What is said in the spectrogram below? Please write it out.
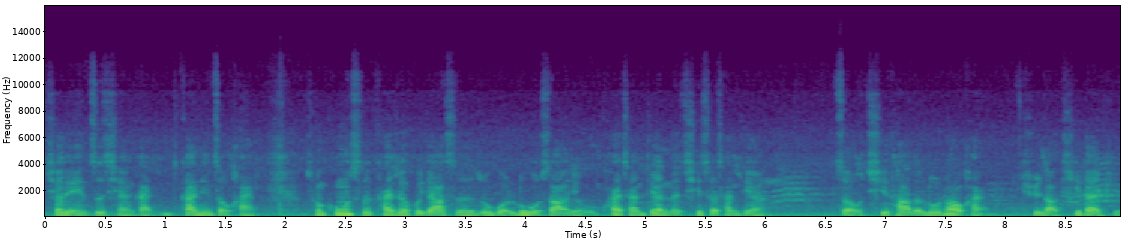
小点心之前，赶赶紧走开。从公司开车回家时，如果路上有快餐店的汽车餐厅，走其他的路绕开，寻找替代品。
